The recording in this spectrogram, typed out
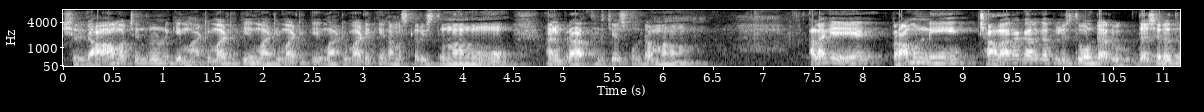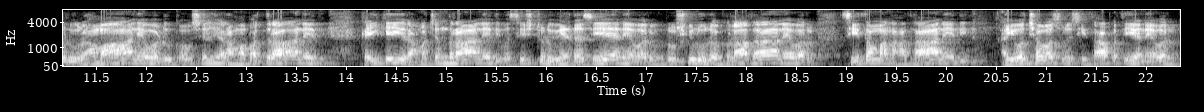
శ్రీరామచంద్రునికి మాటిమాటికి మాటిమాటికి మాటిమాటికి నమస్కరిస్తున్నాను అని ప్రార్థన చేసుకుంటాం మనం. అలాగే రాముణ్ణి చాలా రకాలుగా పిలుస్తూ ఉంటారు. దశరథుడు రమ అనేవాడు కౌశల్య రమభద్ర అనేది కైకేయి రామచంద్ర అనేది వశిష్ఠుడు వేదసే అనేవారు ఋషులు రఘునాథ అనేవారు సీతమ్మ నాథ అనేది అయోధ్యవాసులు సీతాపతి అనేవారు.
